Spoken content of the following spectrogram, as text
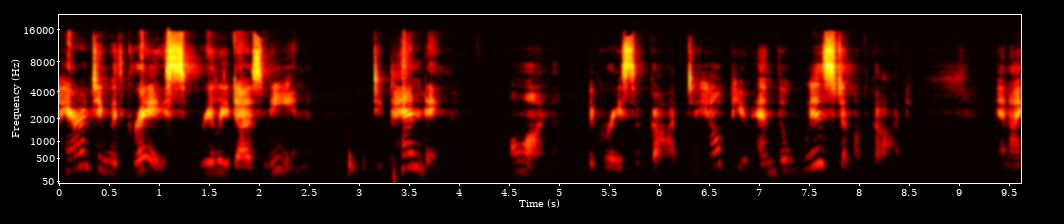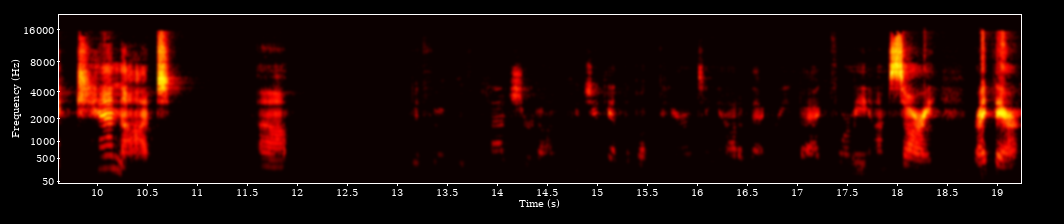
Parenting with grace really does mean depending on the grace of God to help you and the wisdom of God. And I cannot, uh, with the with the plaid shirt on, could you get the book Parenting out of that green bag for me? I'm sorry. Right there.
